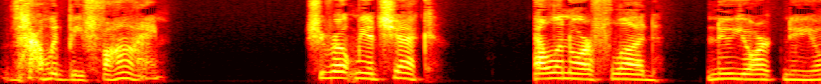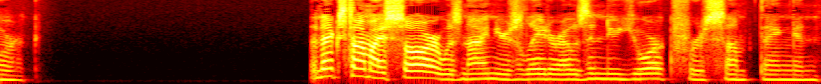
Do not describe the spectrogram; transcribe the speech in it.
that would be fine. She wrote me a check. Eleanor Flood, New York, New York. The next time I saw her was nine years later. I was in New York for something and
